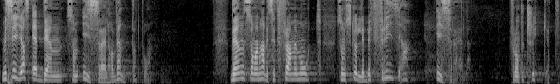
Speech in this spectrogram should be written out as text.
Messias är den som Israel har väntat på. Den som man hade sett fram emot som skulle befria Israel från förtrycket.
